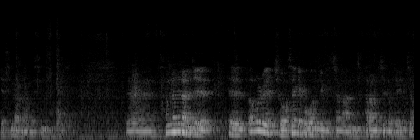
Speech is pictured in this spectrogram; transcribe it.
이렇게 생각을 하고 있습니다. 예, 성면이란 이제 에, WHO 세계 보건기구 있지만 발암물질로 되어 있죠.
